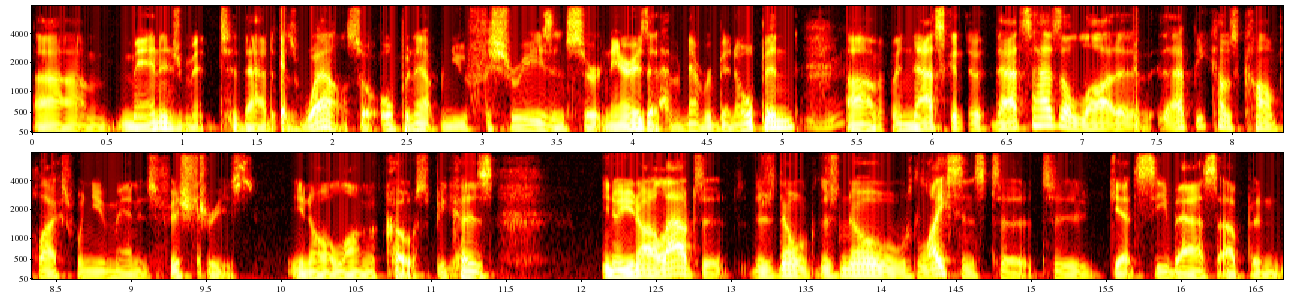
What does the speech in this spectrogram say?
um, management to that as well. So open up new fisheries in certain areas that have never been opened, um, and that's gonna that has a lot of that becomes complex when you manage fisheries, you know, along a coast because. You know, you're not allowed to. There's no, there's no license to to get sea bass up in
